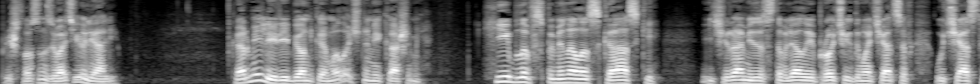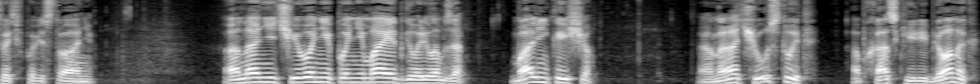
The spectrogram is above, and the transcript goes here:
Пришлось называть ее Ляли. Кормили ребенка молочными кашами. Хибла вспоминала сказки, вечерами заставляла и прочих домочадцев участвовать в повествовании. «Она ничего не понимает», — говорил Амза. «Маленькая еще». «Она чувствует. Абхазский ребенок.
